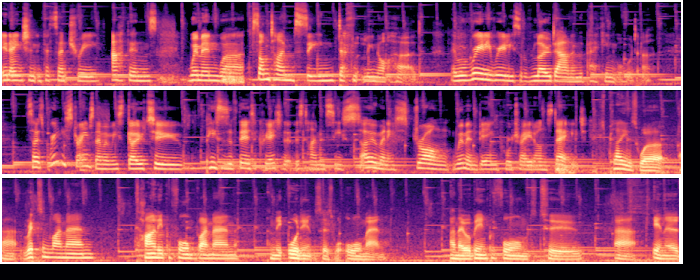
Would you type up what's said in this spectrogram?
In ancient and 5th century Athens, women were sometimes seen, definitely not heard. They were really, really sort of low down in the pecking order. So it's really strange then when we go to pieces of theatre created at this time and see so many strong women being portrayed on stage. Plays were uh, written by men, entirely performed by men, and the audiences were all men. And they were being performed to uh, in a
